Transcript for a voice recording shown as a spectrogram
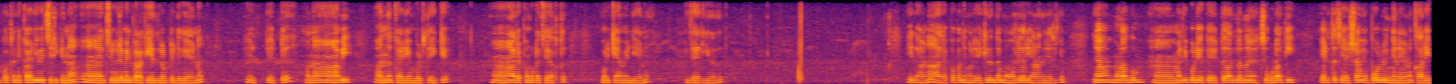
അപ്പോൾ തന്നെ കഴുകി വെച്ചിരിക്കുന്ന ചൂരമീൻ പറക്കി ഇതിലോട്ട് ഇടുകയാണ് ഇട്ടിട്ട് ഒന്ന് ആവി വന്ന് കഴിയുമ്പോഴത്തേക്ക് അരപ്പും കൂടെ ചേർത്ത് ഒഴിക്കാൻ വേണ്ടിയാണ് വിചാരിക്കുന്നത്. ഇതാണ് അരപ്പ്. നിങ്ങൾ കഴിക്കുന്നത് മോര് കറിയാണെന്ന് വിചാരിക്കും. ഞാൻ മുളകും മല്ലിപ്പൊടിയൊക്കെ ഇട്ട് അതിലൊന്ന് ചൂടാക്കി എടുത്ത ശേഷം എപ്പോഴും ഇങ്ങനെയാണ് കറി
